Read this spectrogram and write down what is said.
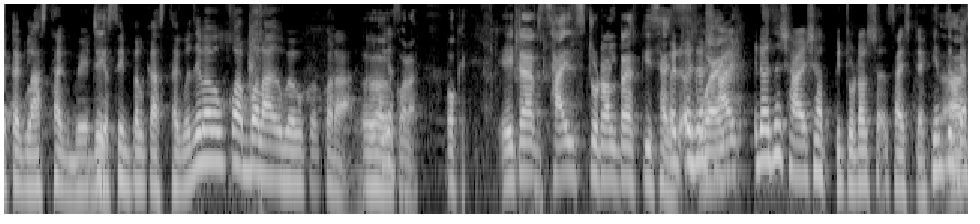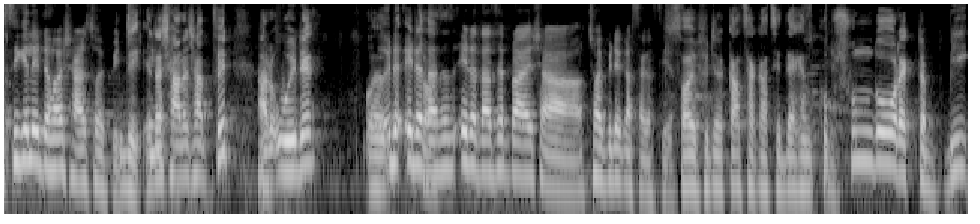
একটা গ্লাস থাকবে ঠিক আছে? সিম্পল কাজ থাকবে যেভাবে বলা ওইভাবে করা ঠিক ওইভাবে আছে? করা। ওকে এটার সাইজ টোটালটা কি সাইজ এটা- হচ্ছে সাড়ে সাত ফিট টোটাল সাইজটা কিন্তু বেসিক্যালি এটা হয় সাড়ে ছয় ফিট জি এটা সাড়ে সাত ফিট আর উইডে এটা আছে এটা আছে প্রায় ছয় ফিটের কাছাকাছি ছয় ফিটের কাছাকাছি দেখেন খুব সুন্দর একটা বিগ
